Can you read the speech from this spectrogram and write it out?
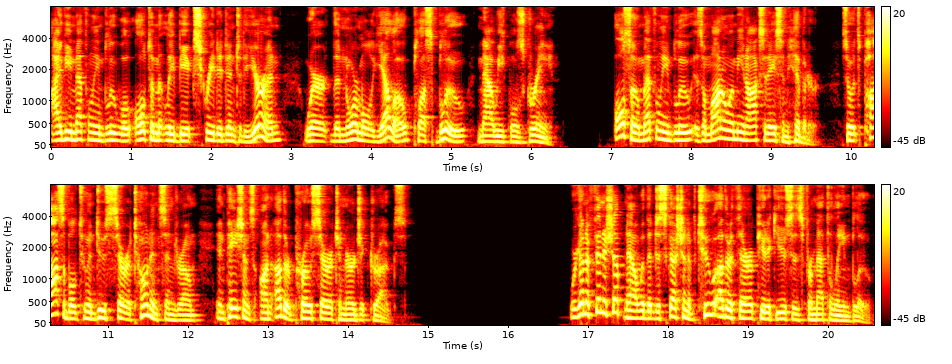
IV methylene blue will ultimately be excreted into the urine, where the normal yellow plus blue now equals green. Also, methylene blue is a monoamine oxidase inhibitor, so it's possible to induce serotonin syndrome in patients on other pro-serotonergic drugs. We're going to finish up now with a discussion of two other therapeutic uses for methylene blue.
